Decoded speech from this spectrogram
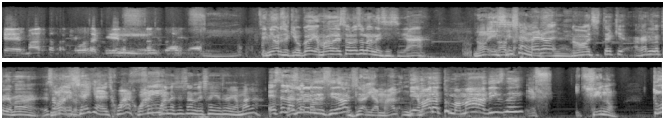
que más atractivos aquí en la ciudad. Señor, se equivocó de llamada. Eso no es una necesidad. No, es esa la Pero-. No, es usted que agarre la otra llamada. Esa No, es, es ella, es Juan. Juan, Sí. Juan es esa, esa es la llamada. Esa es la ¿Es que una necesidad. Es la llamada. Llevar a tu mamá a Disney. Es chino. ¿Tú,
